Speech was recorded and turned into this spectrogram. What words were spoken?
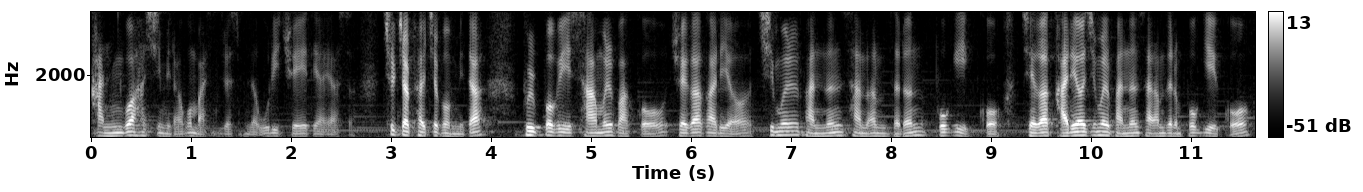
간과하심이라고 말씀드렸습니다. 우리 죄에 대하여서 7절 8절 봅니다. 불법이 사함을 받고 죄가 가려 짐을 받는 사람들은 복이 있고 죄가 가려짐을 받는 사람들은 복이 있고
